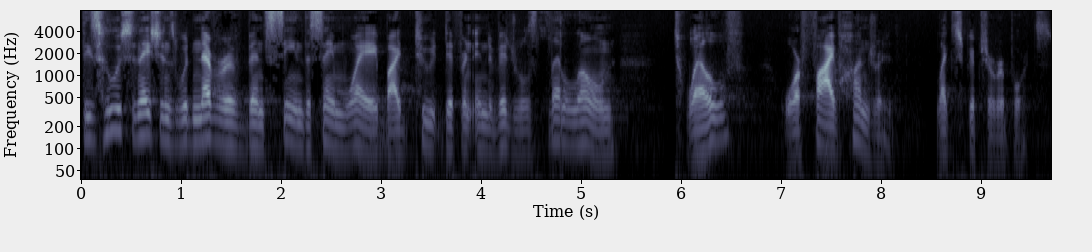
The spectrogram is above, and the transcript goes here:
these hallucinations would never have been seen the same way by two different individuals, let alone 12 or 500, like Scripture reports.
